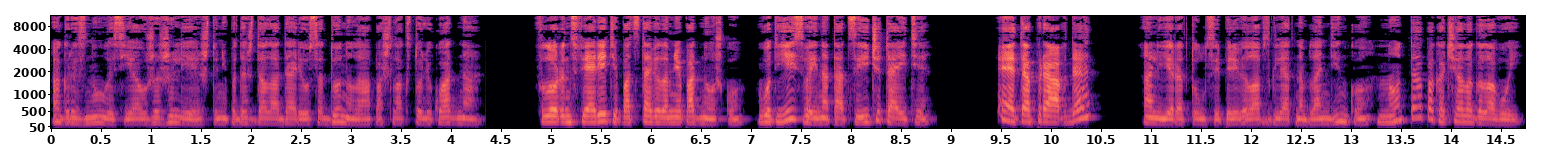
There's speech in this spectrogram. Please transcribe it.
Огрызнулась я, уже жалея, что не подождала Дариуса Доннелла, а пошла к столику одна. Флоренс Фиоретти подставила мне подножку. Вот ей свои нотации и читайте. Это правда? Альера Тулси перевела взгляд на блондинку, но та покачала головой.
